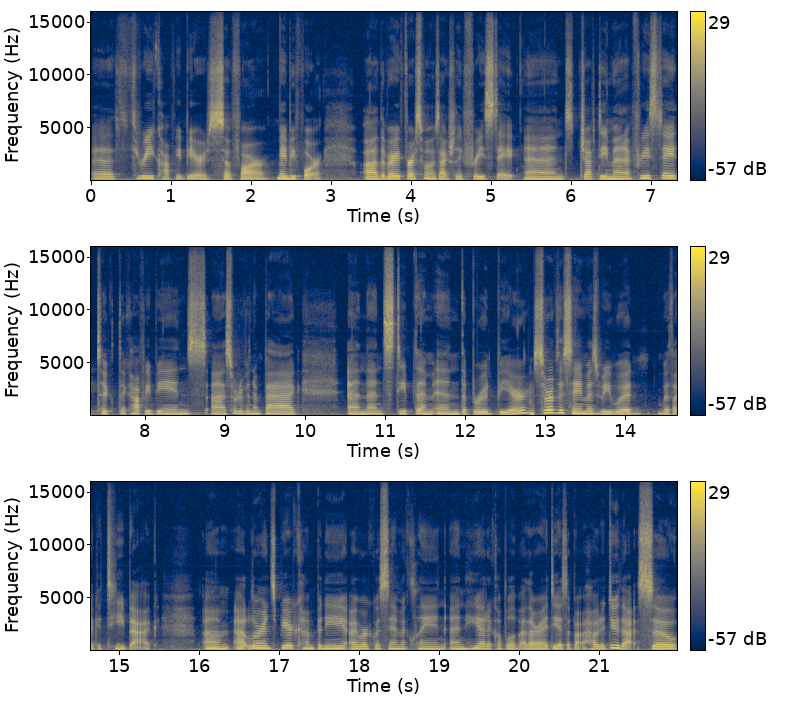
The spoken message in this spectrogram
uh, three coffee beers so far, maybe four. Uh, the very first one was actually Free State, and Jeff Deman at Free State took the coffee beans uh, sort of in a bag and then steep them in the brewed beer, sort of the same as we would with like a tea bag. Um, At Lawrence Beer Company, I work with Sam McLean, and he had a couple of other ideas about how to do that. So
